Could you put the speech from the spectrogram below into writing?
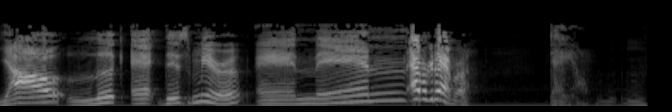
Y'all look at this mirror and then abracadabra. Damn.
